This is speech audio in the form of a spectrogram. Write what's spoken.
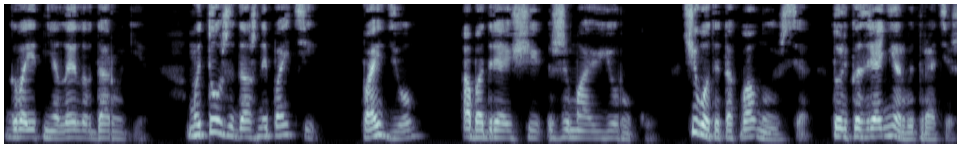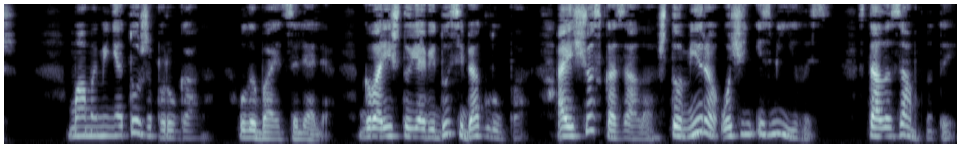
говорит мне Лейла в дороге. Мы тоже должны пойти. Пойдем, ободряюще сжимаю ее руку. Чего ты так волнуешься? Только зря нервы тратишь. Мама меня тоже поругала улыбается Ляля. Говорит, что я веду себя глупо. А еще сказала, что Мира очень изменилась, стала замкнутой.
